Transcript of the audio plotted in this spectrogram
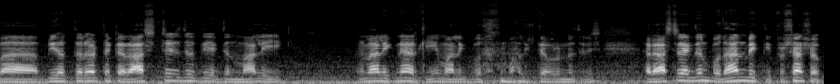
বা বৃহত্তর অর্থে একটা রাষ্ট্রের যদি একজন মালিক মালিক না আর কি, মালিক মালিক তো আবার অন্য জিনিস রাষ্ট্রের একজন প্রধান ব্যক্তি, প্রশাসক।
